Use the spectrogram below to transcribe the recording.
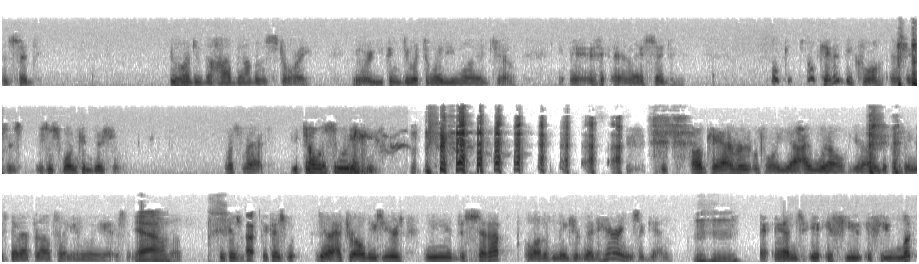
and said, "You want to do the Hobgoblin story, or you can do it the way you want it, Joe." And I said, "Okay, okay, that'd be cool." And there's just, there's just one condition. What's that? You tell us who he is. okay, I've heard it before. Yeah, I will. You know, I'll get the things set up and I'll tell you who he is. Yeah. Because because you know, after all these years, we needed to set up a lot of major red herrings again. Mm-hmm. And if you if you look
